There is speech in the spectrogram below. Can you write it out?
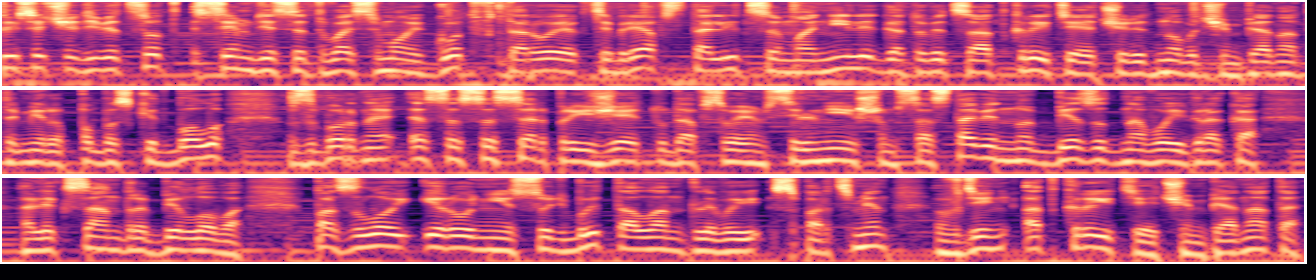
1978 год, 2 октября, в столице Маниле готовится открытие очередного чемпионата мира по баскетболу. Сборная СССР приезжает туда в своем сильнейшем составе, но без одного игрока – Александра Белова. По злой иронии судьбы талантливый спортсмен в день открытия чемпионата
